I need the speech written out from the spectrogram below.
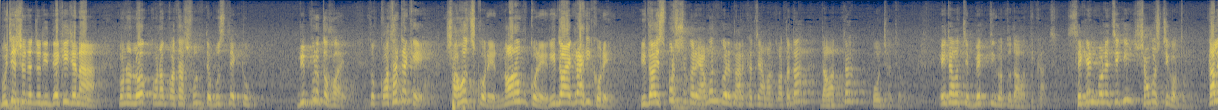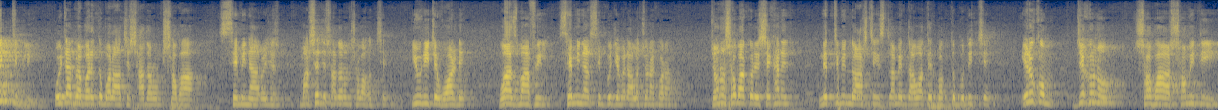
বুঝে শুনে যদি দেখি যে না, কোনো লোক কোনো কথা শুনতে, বুঝতে একটু বিব্রত হয়। তো কথাটাকে সহজ করে নরম করে হৃদয়গ্রাহী করে হৃদয় স্পর্শ করে এমন করে তার কাছে আমার কথাটা, দাওয়াতটা পৌঁছাতে হবে। এটা হচ্ছে ব্যক্তিগত দাওয়াতি কাজ। সেকেন্ড বলেছে কি? সমষ্টিগত। কালেকটিভলি ওইটার ব্যাপারে তো বলা আছে সাধারণ সভা সেমিনার ওই যে মাসে যে সাধারণ সভা হচ্ছে ইউনিটে ওয়ার্ডে ওয়াজ মাহফিল সেমিনার সিম্পোজিয়ামের আলোচনা করা। জনসভা করে সেখানে নেতৃবৃন্দ আসছে, ইসলামের দাওয়াতের বক্তব্য দিচ্ছে। এরকম যে কোনো সভা, সমিতি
